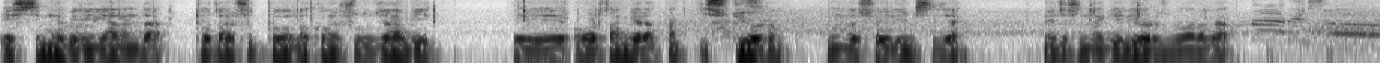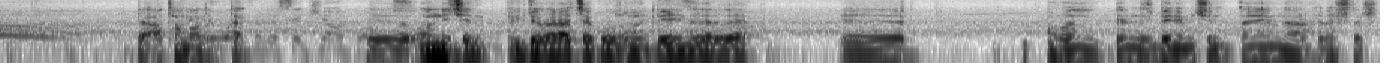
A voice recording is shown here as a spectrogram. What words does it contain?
FC Mobile'in yanında total futbolunda konuşulacağı bir e, ortam yaratmak istiyorum. Bunu da söyleyeyim size. Madison'da geliyoruz bu arada ve atamadık da. E, onun için videoları açacak olduğunuz beğeniler ve e, abonelikleriniz benim için önemli arkadaşlar.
